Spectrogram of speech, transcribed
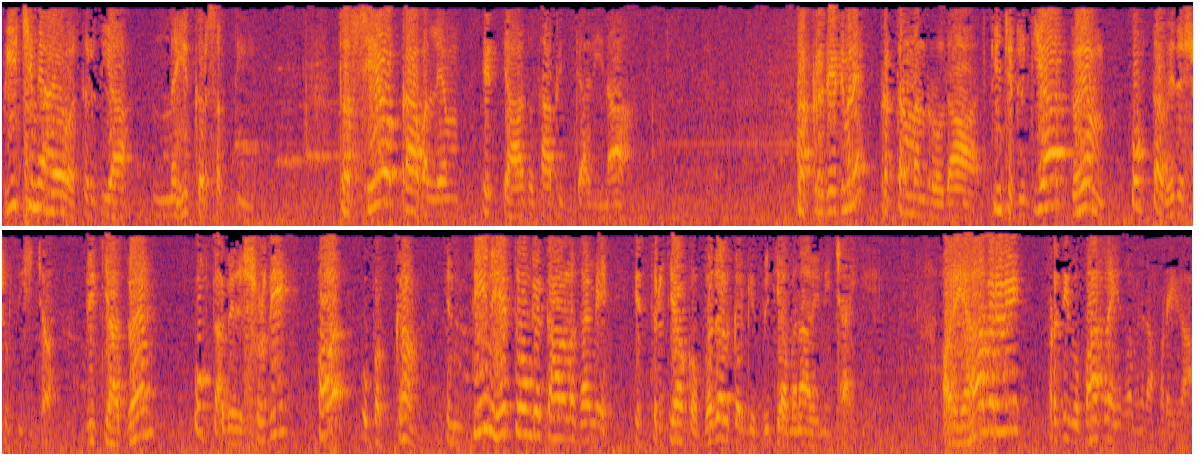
बीच में आया वह तृतीया नहीं कर सकती। तो सेव प्राबल्यम इत्यादि तथा इत्यादि ना प्रकृति में प्रक्रम अनुरोधा किंच द्वितीय द्वयम उक्त अभेद श्रुति द्वितीय द्वयम उक्त अभेद श्रुति और उपक्रम। इन तीन हेतुओं के कारण से हमें इस तृतीया को बदल करके द्वितीय बना लेनी चाहिए। और यहाँ पर भी प्रतीक उपासना ही समझना पड़ेगा।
